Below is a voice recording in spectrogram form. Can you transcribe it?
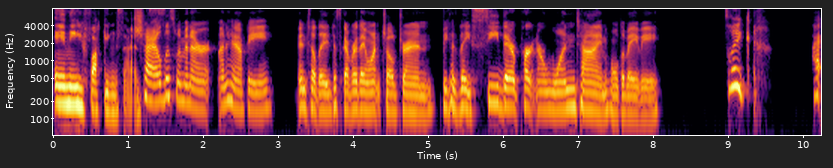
any fucking sense. childless women are unhappy until they discover they want children because they see their partner one time hold a baby. It's like I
